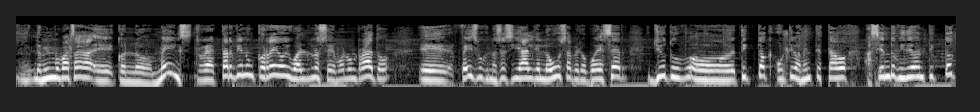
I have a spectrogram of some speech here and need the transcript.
Lo mismo pasa eh, con los mails. Redactar bien un correo, igual uno se demora un rato. Eh, Facebook, no sé si alguien lo usa, pero puede ser. YouTube o TikTok. Últimamente he estado haciendo videos en TikTok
